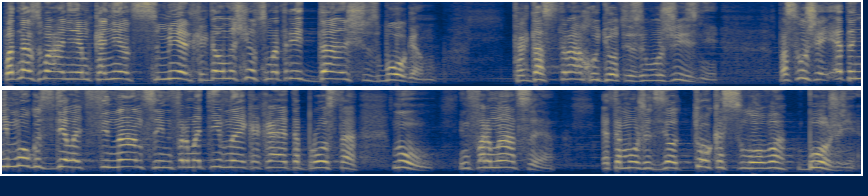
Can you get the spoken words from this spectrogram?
под названием «Конец смерть», когда он начнет смотреть дальше с Богом, когда страх уйдет из его жизни – Послушай, это не могут сделать финансы, информативная какая-то просто, ну, информация. Это может сделать только Слово Божье,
